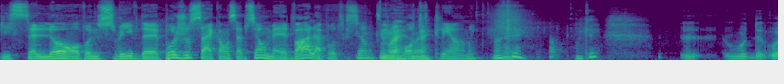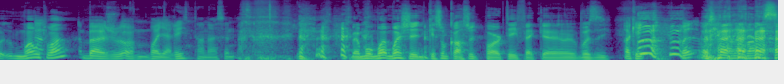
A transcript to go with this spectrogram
Puis celle-là, on va nous suivre de pas juste sa conception, mais vers la production. tu sais, pour Ouais, avoir ouais. tout clé en main. OK. OK. Moi ou toi? Ben, je vais bon, y aller. T'en as assez. de- Ben, moi, moi, moi j'ai une question cassée de party, fait que euh, vas-y. OK. Moi- On avance.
